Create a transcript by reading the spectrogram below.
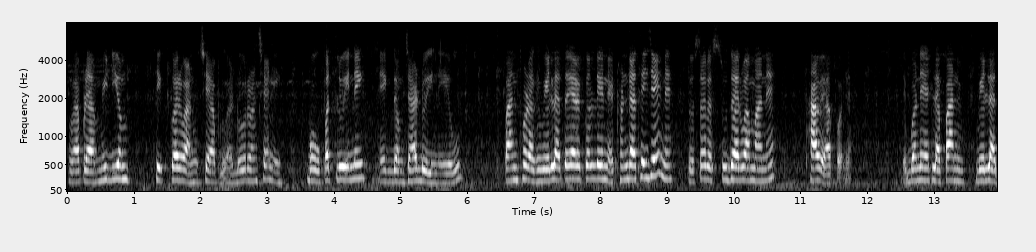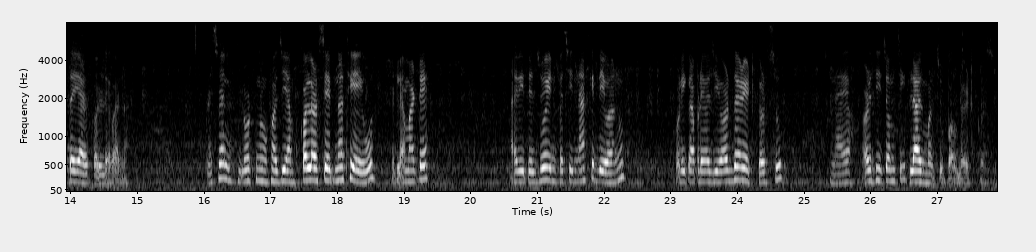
હવે આપણે આ મીડિયમ થીક કરવાનું છે. આપણું આ ડોરણ છે ને બહુ પતલું નહીં, એકદમ જાડુંય નહીં એવું. પાન થોડાક વહેલા તૈયાર કરી લઈને ઠંડા થઈ જાય ને તો સરસ સુધારવામાં ને ફાવે આપણને. બને એટલા પાન વહેલા તૈયાર કરી લેવાના. આપણે છે ને, લોટનું હજી આમ કલર સેજ નથી આવ્યો, એટલા માટે આ રીતે જોઈને પછી નાખી દેવાનું. થોડીક આપણે હજી અડધર એડ કરશું અને અડધી ચમચી લાલ મરચું પાવડર એડ કરશું.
